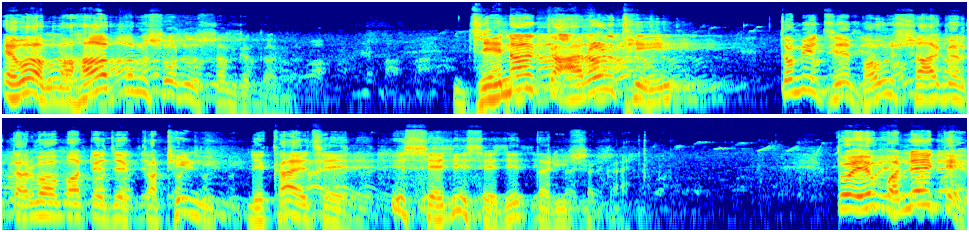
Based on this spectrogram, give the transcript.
એવા મહાપુરુષોનો સંગ કરો. જેના કારણથી તમે જે ભવસાગર તરવા માટે જે કઠિન દેખાય છે, એ સહેજી સહેજી તરી શકાય. તો એ બને કેમ?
